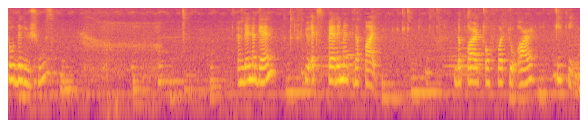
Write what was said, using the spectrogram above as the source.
so delicious. And then again, you experiment the part. The part of what you are eating.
